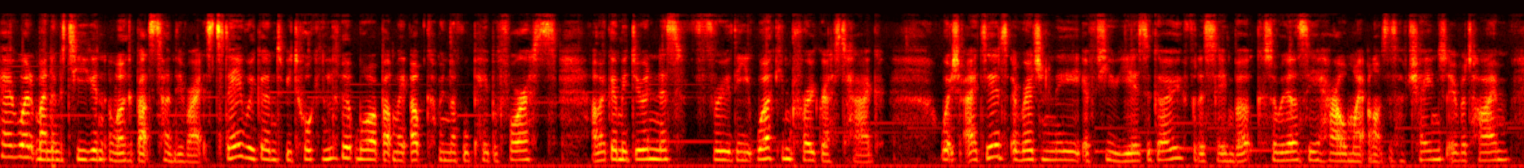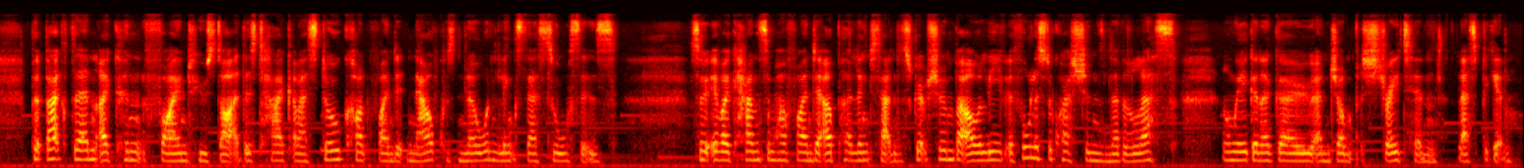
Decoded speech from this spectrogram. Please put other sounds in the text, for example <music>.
Hey everyone, my name is Tegan and welcome back to Tandy Writes. Today we're going to be talking a little bit more about my upcoming novel Paper Forests and we're going to be doing this through the work in progress tag which I did originally a few years ago for the same book so we're going to see how my answers have changed over time but back then I couldn't find who started this tag and I still can't find it now because no one links their sources. So if I can somehow find it I'll put a link to that in the description but I'll leave a full list of questions nevertheless and we're gonna go and jump straight in. Let's begin.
